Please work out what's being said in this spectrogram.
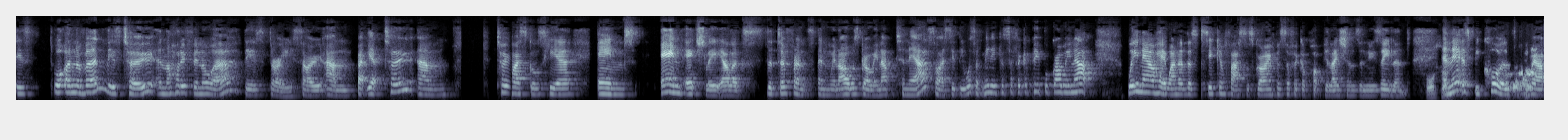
There's well in Levin there's two, and the Horowhenua there's three. So um, but yeah, two um, two high schools here, and and actually, Alex, the difference in when I was growing up to now. So I said there wasn't many Pacifica people growing up. We now have one of the second fastest growing Pacifica populations in New Zealand. Awesome. And that is because of our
